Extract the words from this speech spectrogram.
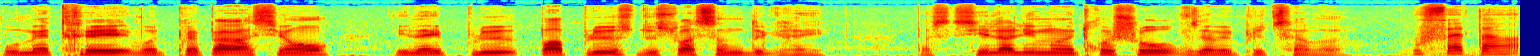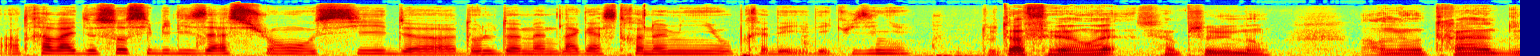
vous mettrez votre préparation, il n'ait plus, pas plus de 60 degrés. Parce que si l'aliment est trop chaud, vous n'avez plus de saveur. Vous faites un, travail de sensibilisation aussi dans le domaine de la gastronomie auprès des, cuisiniers? Tout à fait, oui, c'est absolument. On est en train de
